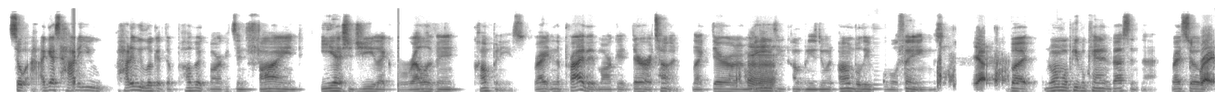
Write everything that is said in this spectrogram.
So i guess how do you how do we look at the public markets and find esg like relevant companies, right? In the private market, there are a ton. Like there are uh-huh. amazing companies doing unbelievable things. Yeah. But normal people can't invest in that, right? So right.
